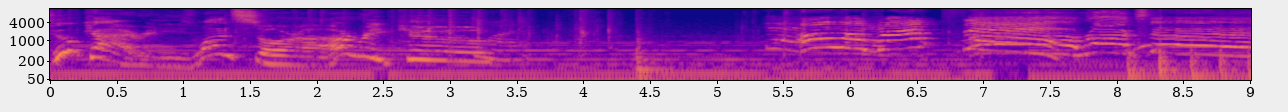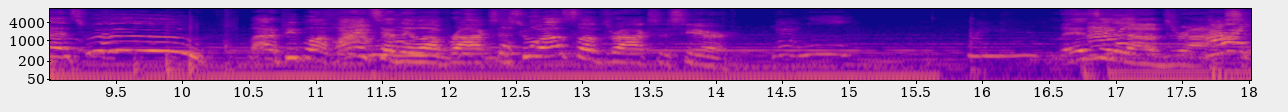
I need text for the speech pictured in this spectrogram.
Two Kairis, one Sora, a Riku. Oh, a Roxas! Oh, Roxas! Woo! A lot of people online said they love Roxas. Who else loves Roxas here? Not me. Lizzie I like- loves Roxas.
